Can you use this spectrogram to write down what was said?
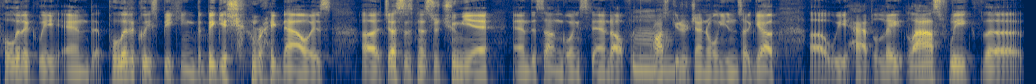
politically, and politically speaking, the big issue right now is uh, Justice Minister Choo Mi-ae and this ongoing standoff with mm. the Prosecutor General Yoon Suk-yeol. Uh, we had late last week the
